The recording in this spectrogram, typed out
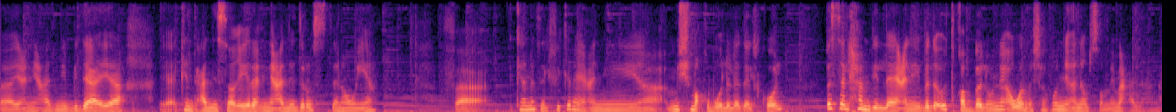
يعني عادني بداية كنت عادني صغيرة إني عادني دروس ثانوية. فكانت الفكرة يعني مش مقبولة لدى الكل. بس الحمد لله يعني بدأوا يتقبلوني أول ما شافوني أنا مصممة على العمل.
